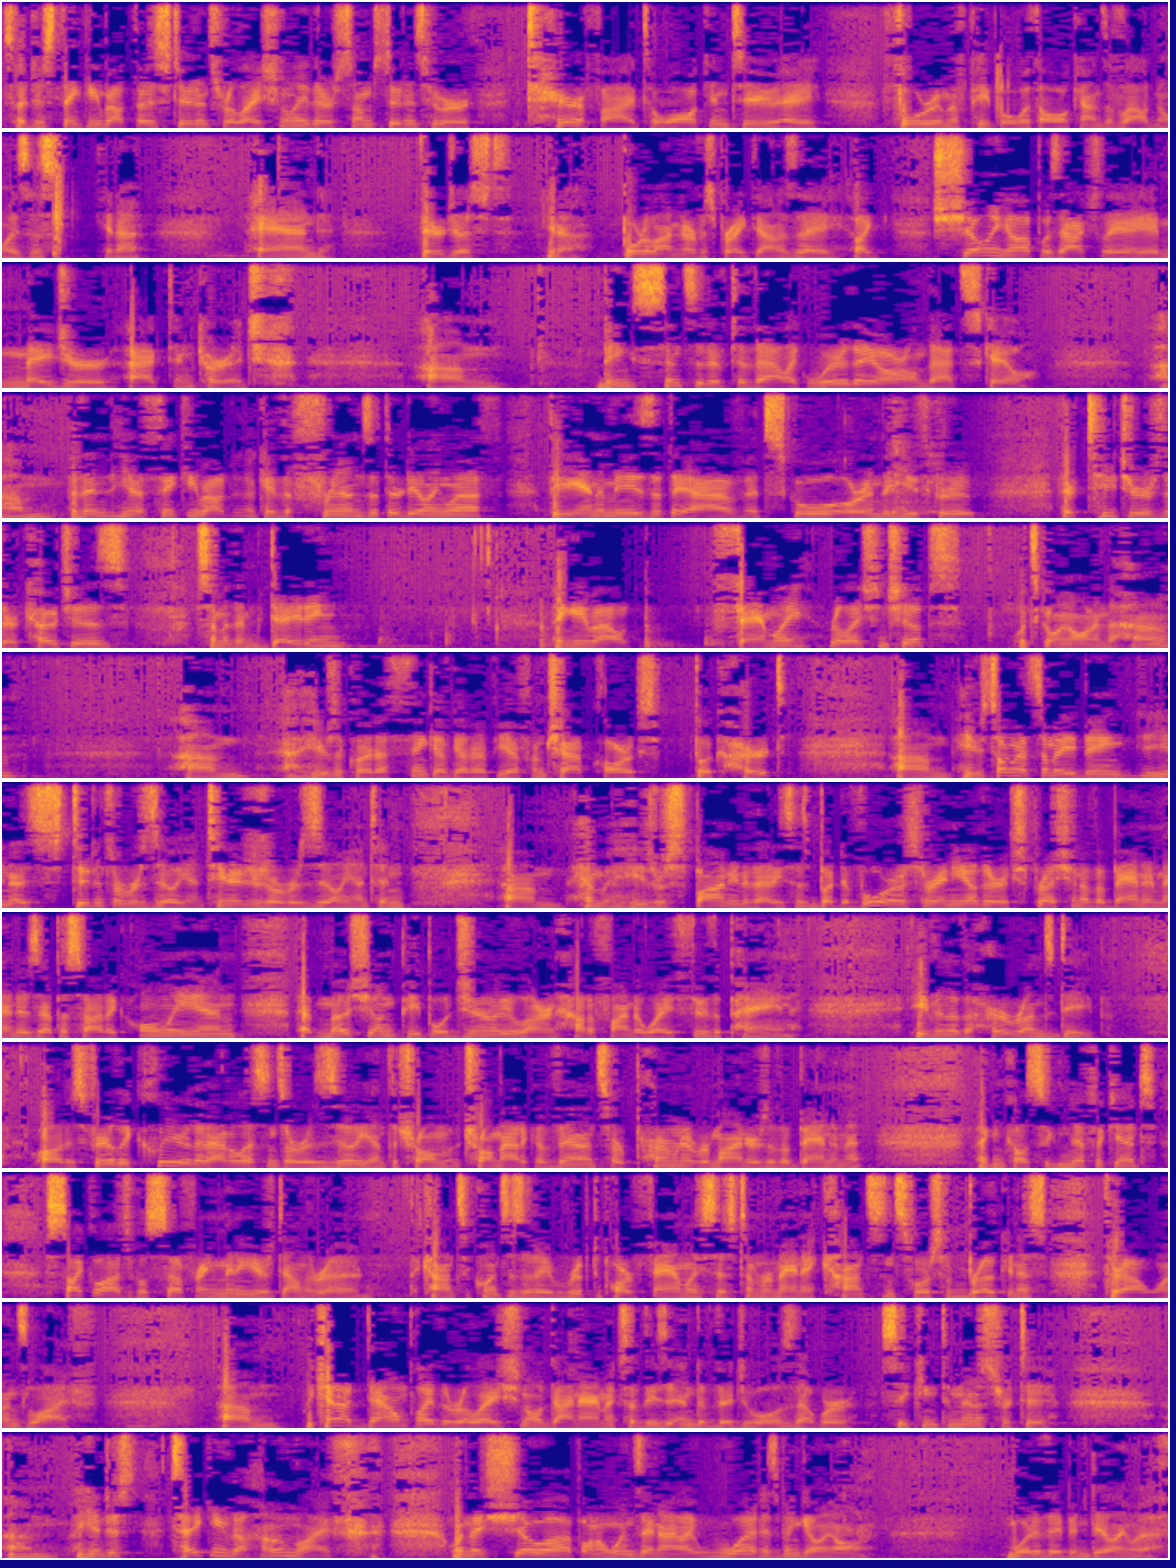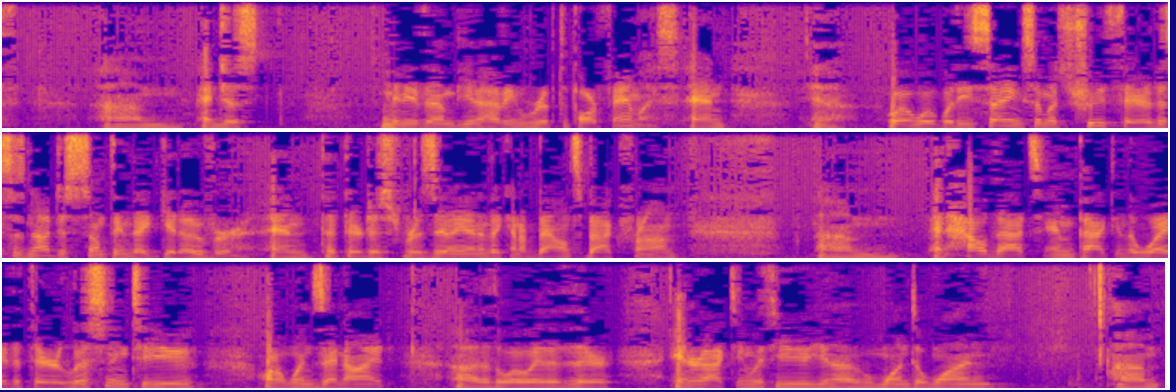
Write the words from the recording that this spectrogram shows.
So just thinking about those students relationally, there are some students who are terrified to walk into a full room of people with all kinds of loud noises, you know, and they're just you know borderline nervous breakdown as they like showing up was actually a major act in courage. Um, being sensitive to that like where they are on that scale. Um, but then you know thinking about okay the friends that they're dealing with the enemies that they have at school or in the youth group their teachers their coaches some of them dating. Thinking about family relationships what's going on in the home Um, here's a quote I think I've got up here from Chap Clark's book Hurt. Um, he was talking about somebody being, you know, students are resilient, teenagers are resilient, and um, him, he's responding to that. He says, but divorce or any other expression of abandonment is episodic only in that most young people generally learn how to find a way through the pain, even though the hurt runs deep. While it is fairly clear that adolescents are resilient, the traum- traumatic events are permanent reminders of abandonment that can cause significant psychological suffering many years down the road. The consequences of a ripped apart family system remain a constant source of brokenness throughout one's life. Um, we cannot downplay the relational dynamics of these individuals that we're seeking to minister to. Um, again, just taking the home life when they show up on a Wednesday night, like what has been going on? What have they been dealing with? Um, and just many of them, you know, having ripped apart families. And, you know, what, he's saying, so much truth there. This is not just something they get over and that they're just resilient and they kind of bounce back from. Um, and how that's impacting the way that they're listening to you on a Wednesday night, uh, the way that they're interacting with you, you know, one to one. Um,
